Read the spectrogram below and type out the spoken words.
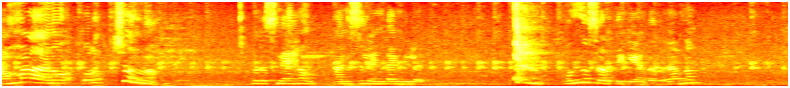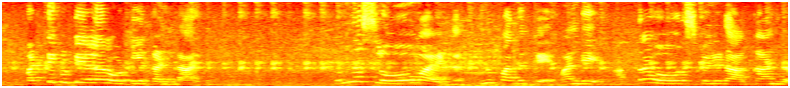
നമ്മളാണ് കുറച്ചൊന്ന് ഒരു സ്നേഹം മനസ്സിലുണ്ടെങ്കിൽ ഒന്ന് ശ്രദ്ധിക്കേണ്ടത്. കാരണം പട്ടിക്കുട്ടികളെ റോട്ടിൽ കണ്ടാൽ ഒന്ന് സ്ലോ ആയിട്ട് ഒന്ന് പതുക്കെ വണ്ടി അത്ര ഓവർ സ്പീഡ് ആക്കാണ്ട്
